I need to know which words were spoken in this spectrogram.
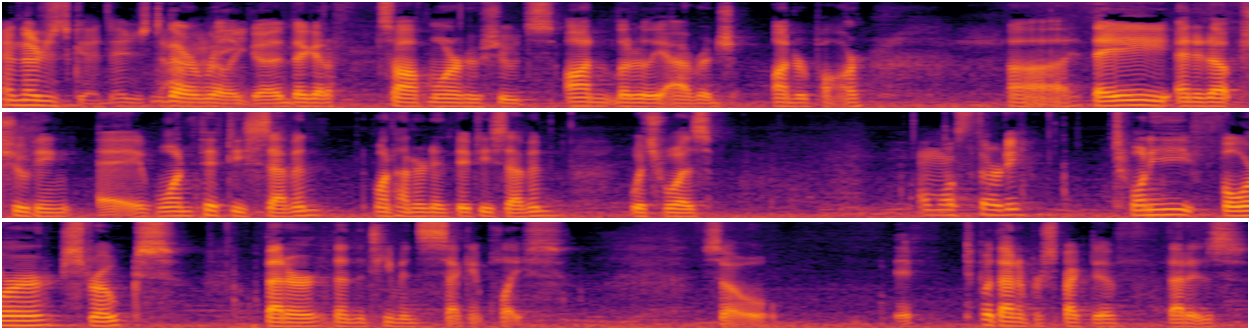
And they're just good. They just they're dominate. really good. They got a sophomore who shoots on literally average under par. Uh, they ended up shooting a 157, 157, which was almost thirty. 24 strokes better than the team in second place. So, if to put that in perspective, that is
